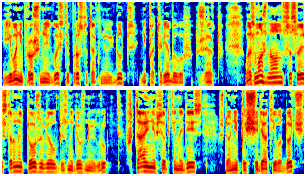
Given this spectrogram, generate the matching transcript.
его непрошенные гости просто так не уйдут, не потребовав жертв. Возможно, он со своей стороны тоже вел безнадежную игру, втайне все-таки надеясь, что они пощадят его дочь,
